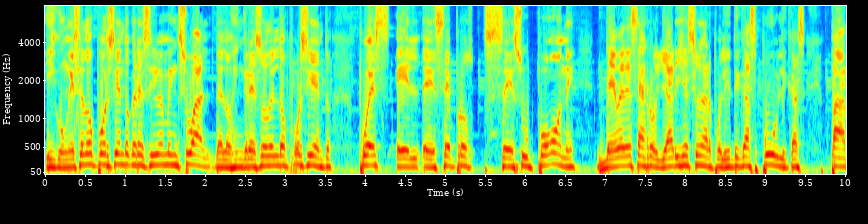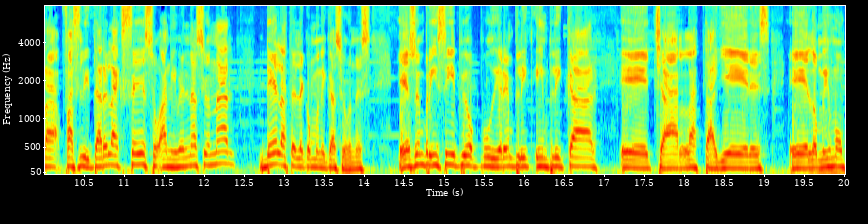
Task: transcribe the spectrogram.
y con ese 2% que recibe mensual de los ingresos del 2%, pues el, eh, se, se supone debe desarrollar y gestionar políticas públicas para facilitar el acceso a nivel nacional de las telecomunicaciones. Eso en principio pudiera implicar eh, charlas, talleres, eh, lo mismo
